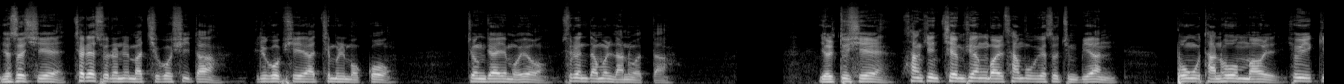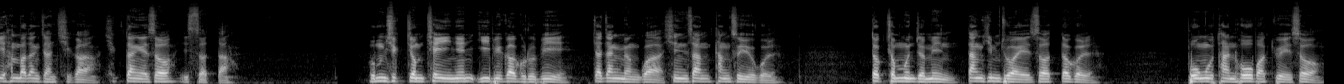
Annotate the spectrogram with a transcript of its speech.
6시에 철야 수련을 마치고 쉬다 7시에 아침을 먹고 정자에 모여 수련담을 나누었다. 12시에 상신체험 휴양마을 사무국에서 준비한 봉우 단호원마을 효익기 한마당 잔치가 식당에서 있었다. 음식점 체인인 이비가 그룹이 짜장면과 신상 탕수육을 떡 전문점인 땅심조화에서 떡을 봉우탄 호흡학교에서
